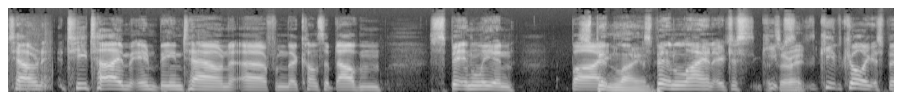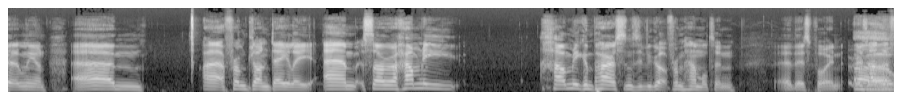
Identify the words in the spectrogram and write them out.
Tea Town, Tea Time in Beantown uh, from the concept album Spittin' Leon by Spittin' Lion. Spittin' Lion. It just keeps all right. keeps calling it Spittin' Leon. Um, uh, from John Daly. Um, so how many how many comparisons have you got from Hamilton at this point? Or is that the Uh,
